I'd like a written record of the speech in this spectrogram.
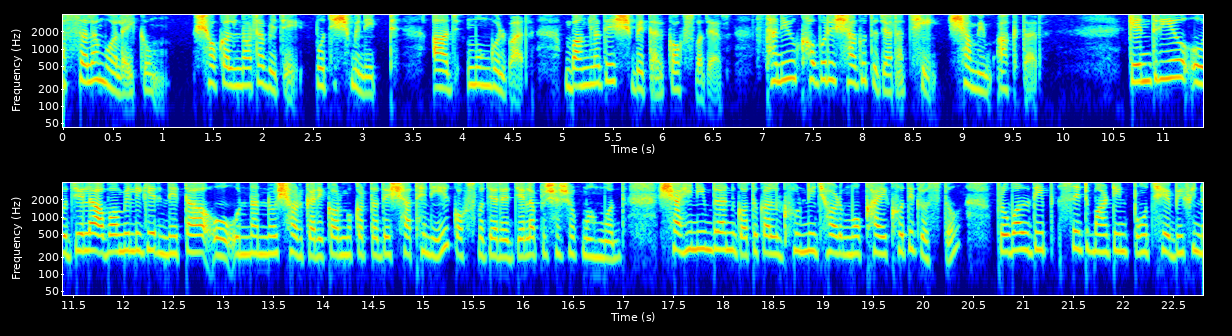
আসসালামু আলাইকুম। সকাল নটা বেজে পঁচিশ মিনিট। আজ মঙ্গলবার। বাংলাদেশ বেতার কক্সবাজার। স্থানীয় খবরে স্বাগত জানাচ্ছি শামীম আক্তার কেন্দ্রীয় ও জেলা আওয়ামী লীগের নেতা ও অন্যান্য সরকারি কর্মকর্তাদের সাথে নিয়ে কক্সবাজারের জেলা প্রশাসক মোহাম্মদ শাহিন ইমরান গতকাল ঘূর্ণিঝড় মোখায় ক্ষতিগ্রস্ত। প্রবালদ্বীপ সেন্ট মার্টিন পৌঁছে বিভিন্ন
